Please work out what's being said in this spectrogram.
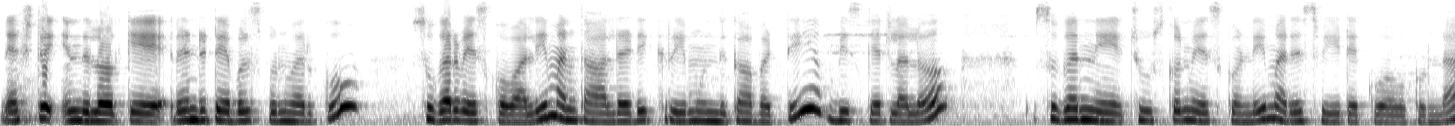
నెక్స్ట్ ఇందులోకి రెండు టేబుల్ స్పూన్ వరకు షుగర్ వేసుకోవాలి. మనకు ఆల్రెడీ క్రీమ్ ఉంది కాబట్టి బిస్కెట్లలో షుగర్ని చూసుకొని వేసుకోండి. మరి స్వీట్ ఎక్కువ అవ్వకుండా.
